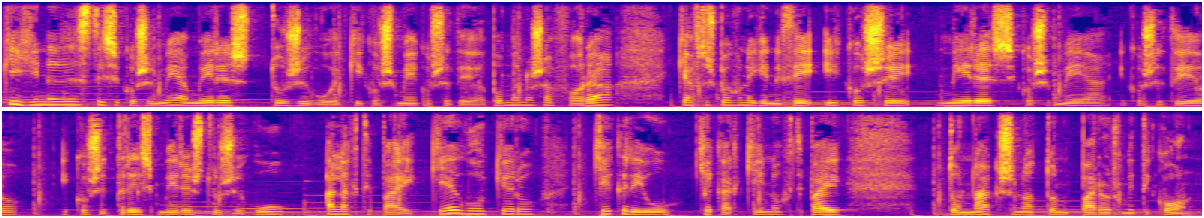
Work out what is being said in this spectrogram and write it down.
και γίνεται στις 21 μοίρες του ζυγού, εκεί 21-22. Επομένως αφορά και αυτούς που έχουν γεννηθεί 20 μοίρες, 21, 22, 23 μοίρες του ζυγού, αλλά χτυπάει και εγώ καιρό και κρυού και καρκίνο, χτυπάει τον άξονα των παρορμητικών.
